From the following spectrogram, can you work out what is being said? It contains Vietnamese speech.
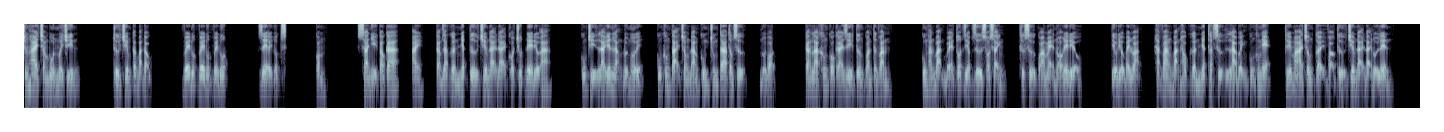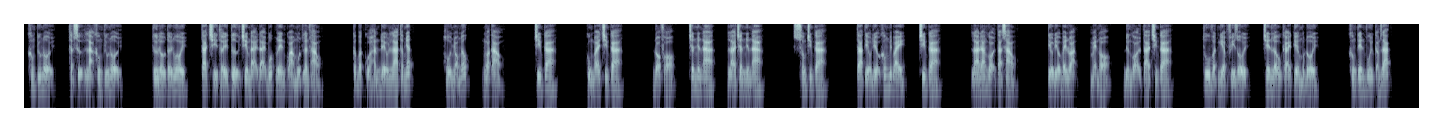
chương hai trăm bốn mươi chín. Thử chiêm các bạn đọc. Vê đút vê đút vê đút. Dê lux con xa nhị cao ca, ai, cảm giác gần nhất tử chiêm đại đại có chút đê điều a. Cũng chỉ là yên lặng đổi mới, cũng không tại trong đám cùng chúng ta tâm sự, nổi bọn càng là không có cái gì tương quan tân văn. Cùng hắn bạn bè tốt diệp dư so sánh, thực sự quá mẹ nó đê điều. Tiểu điệu bay loạn, hát vang bạn học gần nhất thật sự là bệnh cũng không nhẹ, thế mà trông cậy vào tử chiêm đại đại nổi lên. Không cứu nổi, thật sự là không cứu nổi. Từ đầu tới đôi ta chỉ thấy tử chiêm đại đại bước lên qua một lần thao cấp bậc của hắn đều là thấp nhất hồ nhọn đốc, ngoa tảo chim ca. Cúng bái chim ca. Đỏ phó, chân nhân a, là chân nhân a. Sống chim ca. Ta tiểu điệu không biết bay, chim ca. Là đang gọi ta sao? Tiểu điệu bay loạn, mẹ nó, đừng gọi ta chim ca. Thu vật nghiệp phí rồi, trên lầu cái kia một đôi. Không tên vui cảm giác.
